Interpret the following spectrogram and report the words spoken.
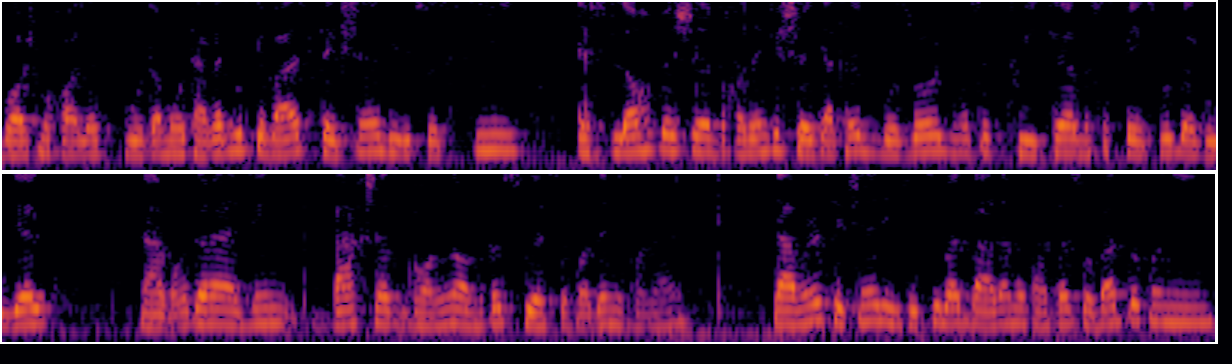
باش مخالف بود و معتقد بود که باید section 230 اصلاح بشه به خاطر اینکه شرکت های بزرگ مثل توییتر مثل فیسبوک و گوگل در واقع دارن از این بخش از قانون آمریکا سوء استفاده می‌کنن. در مورد section 230 باید بعدا مفصل صحبت بکنیم.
